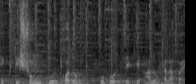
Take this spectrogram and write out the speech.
একটি শঙ্কুর কদম উপর থেকে আলো ফেলা হয়,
